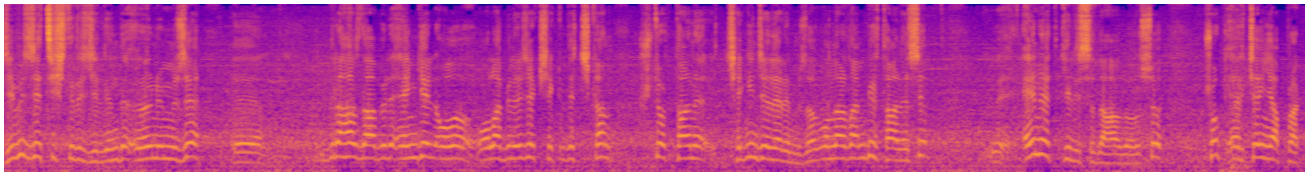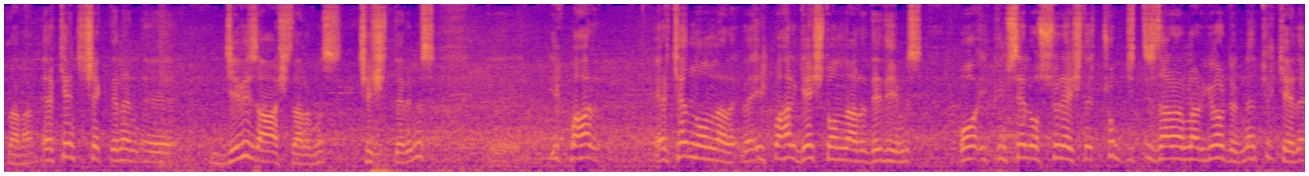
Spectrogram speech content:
ceviz yetiştiriciliğinde önümüze e, biraz daha böyle engel ol- olabilecek şekilde çıkan 3-4 tane çekincelerimiz var. Onlardan bir tanesi e, en etkilisi daha doğrusu çok erken yapraklanan, erken çiçeklenen e, ceviz ağaçlarımız, çeşitlerimiz e, ilkbahar erken donları ve ilkbahar geç donları dediğimiz o iklimsel o süreçte çok ciddi zararlar gördüğünden Türkiye'de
